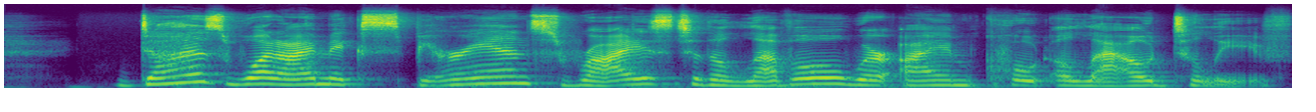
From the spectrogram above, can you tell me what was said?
does what I'm experience rise to the level where I am, quote, allowed to leave?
